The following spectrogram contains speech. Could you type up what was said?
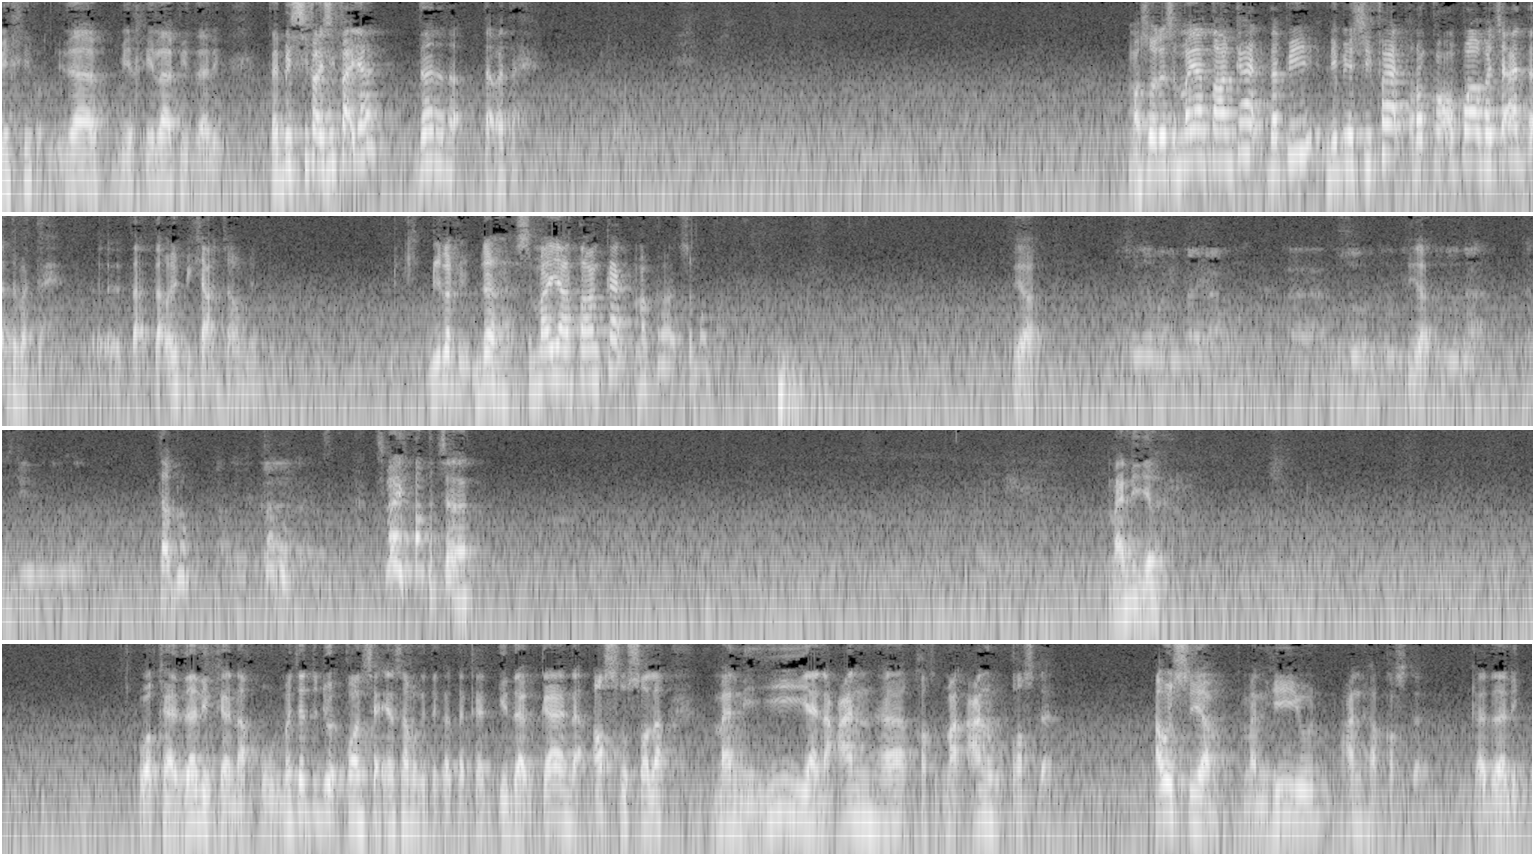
bi khilafi dhalik. Tapi sifat-sifatnya dah dah tak tak batal. Maksud dia sembahyang terangkat tapi dia punya sifat rokok apa bacaan tak terbatas. Uh, tak tak boleh fikir macam tu. Bila dah sembahyang terangkat maka semua terangkat. Ya. Maksudnya wanita yang uh, uzur tu ya. perlu nak dulu lah. Tak perlu. Tak perlu. Sembahyang macam mana? Mandi je lah. Wa kadzalika naqul. Macam tu juga konsep yang sama kita katakan idza kana aslu salah manhiyan anha anhu qasdan aw siyam manhiyun anha qasdan kadzalik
